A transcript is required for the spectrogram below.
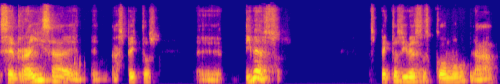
se enraiza en, aspectos diversos. Aspectos diversos como la,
